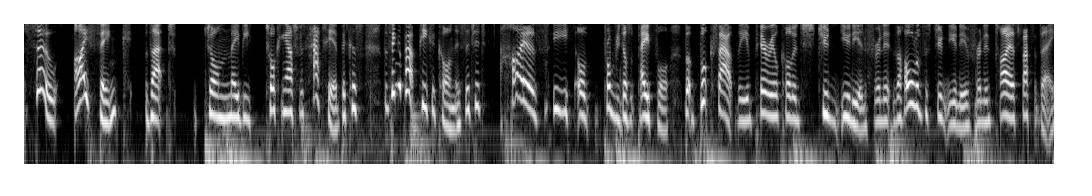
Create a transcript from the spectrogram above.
So I think that John may be talking out of his hat here because the thing about PicoCon is that it hires the, or probably doesn't pay for, but books out the Imperial College Student Union for an, the whole of the Student Union for an entire Saturday.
